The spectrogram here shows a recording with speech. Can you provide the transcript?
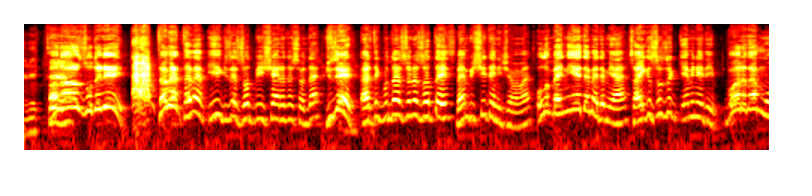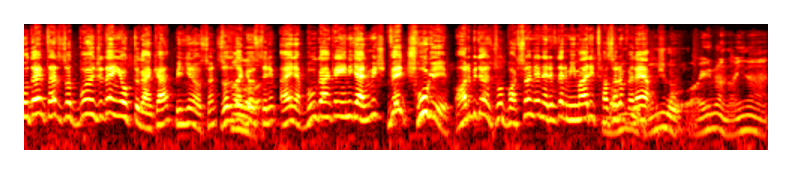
Yönetti. Ana Zod değil. Anam, tamam tamam iyi güzel Zod bir işe yaradı sonunda. Güzel artık bundan sonra Zod'dayız. Ben bir şey deneyeceğim ama. Oğlum ben niye edemedim ya? Saygısızlık yemin edeyim. Bu arada modern tarz Zod bu önceden yoktu kanka. Bilgin olsun. Zod'u da Allah Allah. göstereyim. Aynen bu kanka yeni gelmiş ve çok iyi. Harbiden Zod baksana lan herifler mimari tasarım falan yapmış. kanka. Bu, Aynen aynen.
